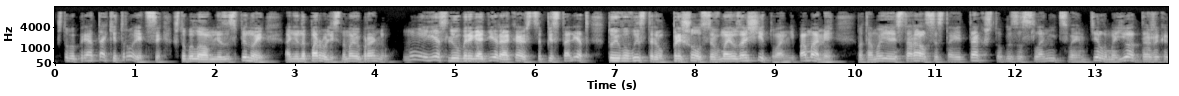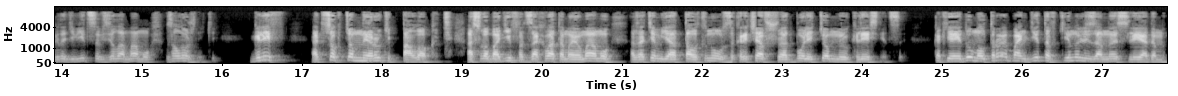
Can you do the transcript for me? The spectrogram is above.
чтобы при атаке троицы, что была у меня за спиной, они напоролись на мою броню. Ну и если у бригадира окажется пистолет, то его выстрел пришелся в мою защиту, а не по маме. Потому я и старался стоять так, чтобы заслонить своим телом ее, даже когда девица взяла маму в заложники. Глиф отсек темные руки по локоть, освободив от захвата мою маму, а затем я оттолкнул закричавшую от боли темную к лестнице. Как я и думал, трое бандитов кинулись за мной следом,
